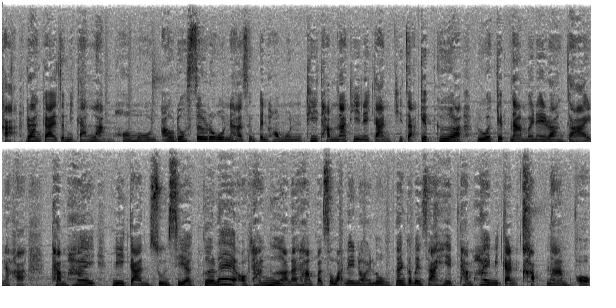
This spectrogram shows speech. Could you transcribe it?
ค่ะ ร่างกายจะมีการหลั่งฮอร์โมนอัลโดสเตอโรนนะคะ ซึ่งเป็นฮอร์โมนที่ทำหน้าที่ในการที่จะเก็บเกลือ หรือว่าเก็บน้ำไว้ในร่างกายนะคะ ทำให้มีการสูญเสียเกลือแร่ออกทางเหงื่อและทางปัสสาวะได้น้อยลง นั่นก็เป็นสาเหตุทำให้มีการขับน้ำออก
